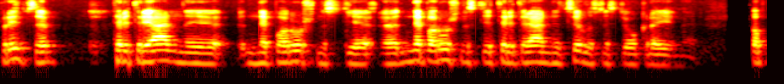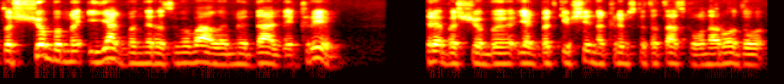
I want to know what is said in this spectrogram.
принцип територіальної непорушності, е, непорушності територіальної цілісності України. Тобто, що би ми і як би не розвивали ми далі Крим, треба, щоб як батьківщина кримсько-татарського народу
